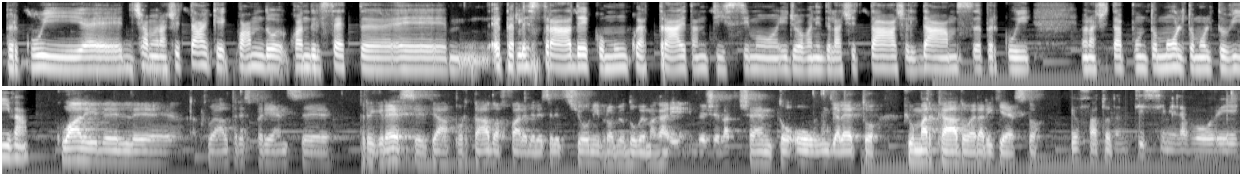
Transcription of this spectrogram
per cui è diciamo, una città che quando, quando il set è, è, per le strade comunque attrae tantissimo i giovani della città, c'è il DAMS, per cui è una città appunto molto molto viva quali delle tue altre esperienze pregresse ti ha portato a fare delle selezioni proprio dove magari invece l'accento o un dialetto più marcato era richiesto? Io ho fatto tantissimi lavori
